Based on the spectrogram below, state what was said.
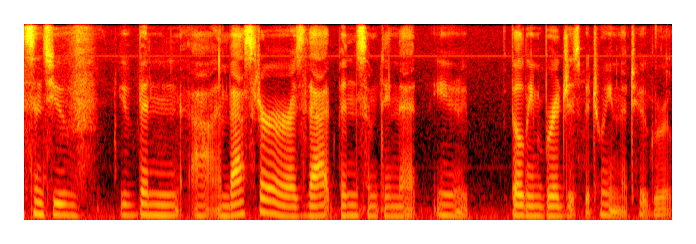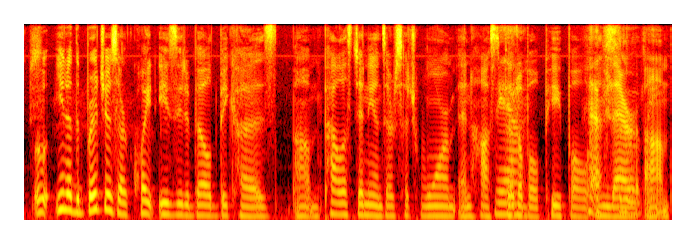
since you've you've been uh, ambassador, or has that been something that you building bridges between the two groups? Well, you know, the bridges are quite easy to build because um, Palestinians are such warm and hospitable people, and their um,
